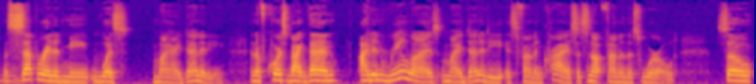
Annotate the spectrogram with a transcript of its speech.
What separated me was my identity. And of course back then I didn't realize my identity is found in Christ. It's not found in this world. So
